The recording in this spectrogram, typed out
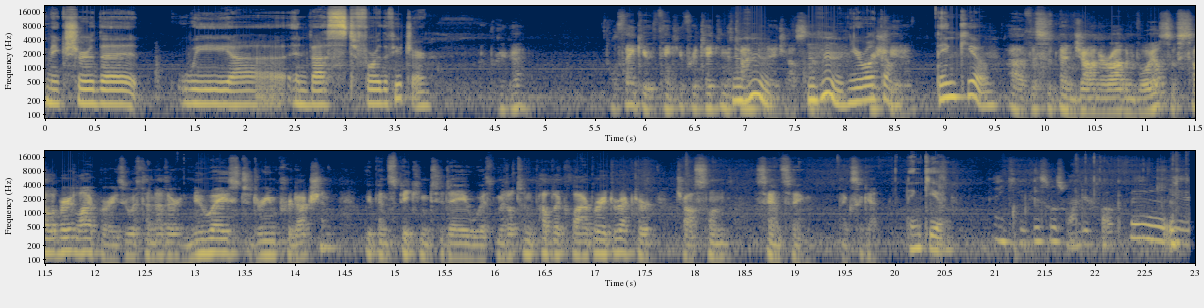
make sure that we uh, invest for the future. Very good. Well, thank you. Thank you for taking the time mm-hmm. today, Jocelyne. Mm-hmm. You're welcome. It. Thank you. Uh, this has been Jon and Robin Voils of Celebrate Libraries with another New Ways to Dream production. We've been speaking today with Middleton Public Library Director Jocelyne Sansing. Thanks again. Thank you. Thank you. This was wonderful. Good.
